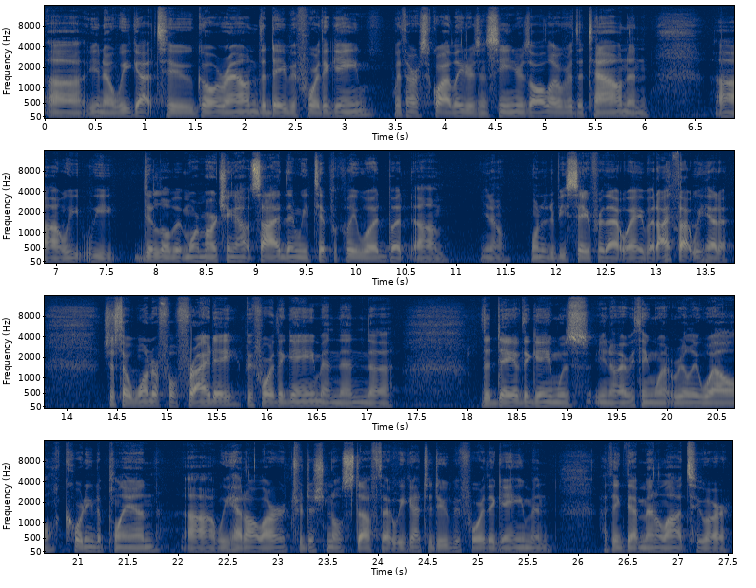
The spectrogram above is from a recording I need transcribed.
Uh, you know, we got to go around the day before the game with our squad leaders and seniors all over the town, and uh, we, we did a little bit more marching outside than we typically would, but um, you know, wanted to be safer that way. But I thought we had a just a wonderful Friday before the game, and then the, the day of the game was, you know, everything went really well according to plan. Uh, we had all our traditional stuff that we got to do before the game, and I think that meant a lot to our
